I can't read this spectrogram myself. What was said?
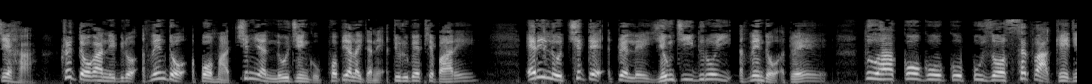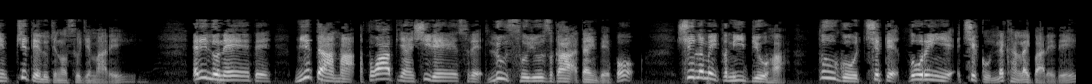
ချက်ဟာခရစ်တော်ကနေပြီးတော့အသင်းတော်အပေါ်မှာချစ်မြတ်နိုးခြင်းကိုဖော်ပြလိုက်တာ ਨੇ အတူတူပဲဖြစ်ပါတယ်အဲ့ဒီလိုချစ်တဲ့အတွက်လေယုံကြည်သူတို့၏အသင်းတော်အတွက်သူဟာကိုကိုကိုပူဇော်ဆက်သခဲ့ခြင်းဖြစ်တယ်လို့ကျွန်တော်ဆိုချင်ပါတယ်အဲ့ဒီလိုနဲ့ပဲမေတ္တာမှာအသွားပြန်ရှိတယ်ဆိုတဲ့လူဆိုရိုးစကားအတိုင်းပဲပေါ့ရှုလမိတ်သမီးပြိုဟာ သူ့ကိုချစ်တဲ့သိုးရင်းရဲ့အချစ်ကိုလက်ခံလိုက်ပါတယ်တဲ့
